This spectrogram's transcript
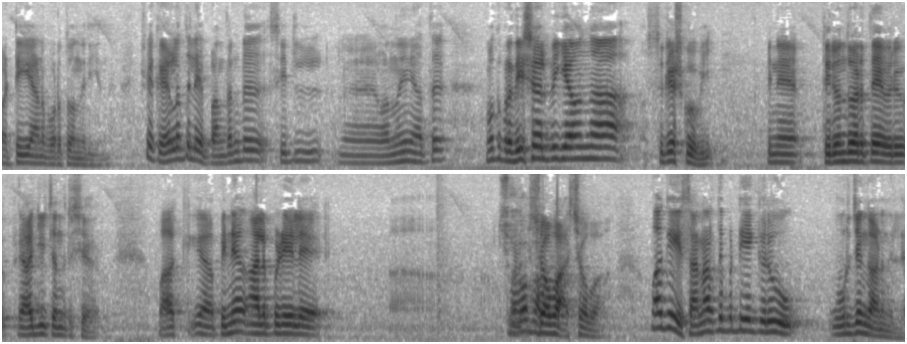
പട്ടികയാണ് പുറത്തു വന്നിരിക്കുന്നത്. പക്ഷേ കേരളത്തിലെ പന്ത്രണ്ട് സീറ്റിൽ വന്നതിനകത്ത് നമുക്ക് പ്രതീക്ഷ കൽപ്പിക്കാവുന്ന സുരേഷ് ഗോപി പിന്നെ തിരുവനന്തപുരത്തെ ഒരു രാജീവ് ചന്ദ്രശേഖർ ബാക്കി പിന്നെ ആലപ്പുഴയിലെ ശോഭ. ശോഭ ബാക്കി സ്ഥാനാർത്ഥി പട്ടികയ്ക്ക് ഒരു ഊർജം കാണുന്നില്ല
